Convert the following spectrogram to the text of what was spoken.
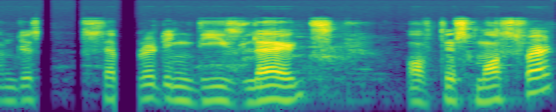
I'm just separating these legs of this MOSFET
